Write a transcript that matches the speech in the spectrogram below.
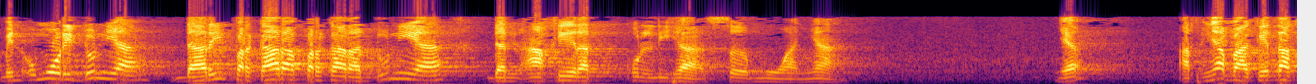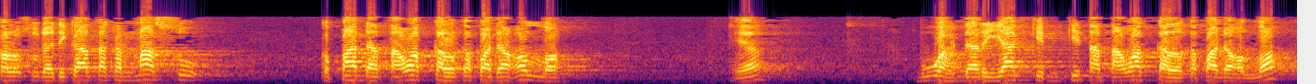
min umuri dunia dari perkara-perkara dunia dan akhirat kulliha semuanya. Ya. Artinya apa? Kita kalau sudah dikatakan masuk kepada tawakal kepada Allah, ya. Buah dari yakin kita tawakal kepada Allah,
